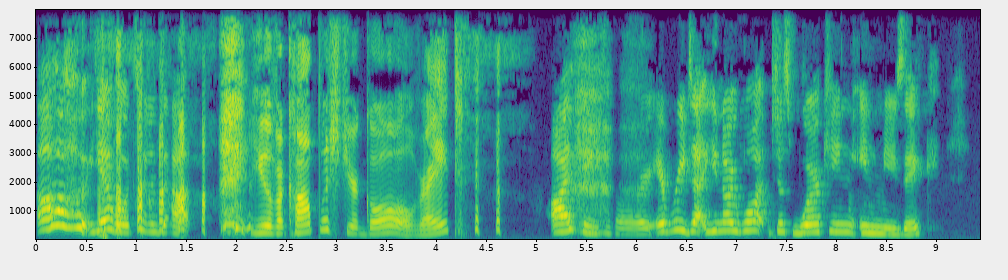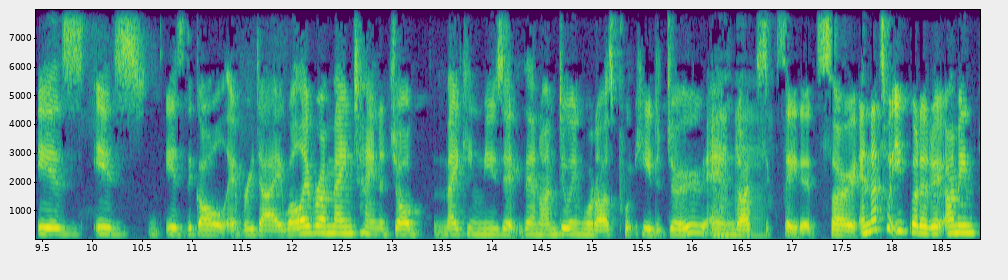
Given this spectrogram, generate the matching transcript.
oh yeah well it turns out You've accomplished your goal, right? I think so. Every day, you know what? Just working in music is is is the goal every day. While ever I maintain a job making music, then I'm doing what I was put here to do, and Mhm. I've succeeded. So, and that's what you've got to do. I mean,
